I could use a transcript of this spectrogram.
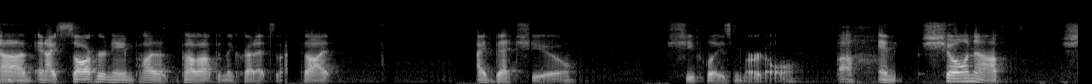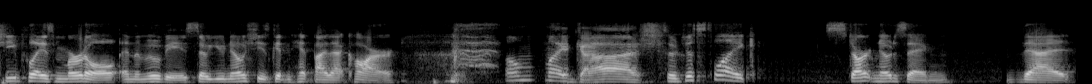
um, and I saw her name pop, pop up in the credits, and I thought, I bet you she plays Myrtle. ah. And sure enough, she plays Myrtle in the movie, so you know she's getting hit by that car. oh my gosh. So just like start noticing that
